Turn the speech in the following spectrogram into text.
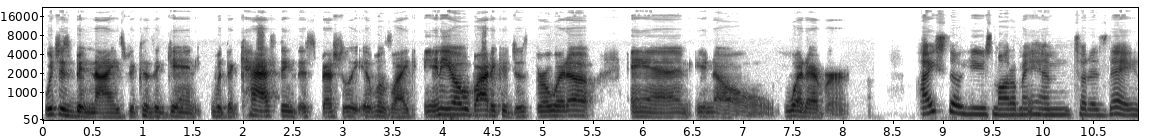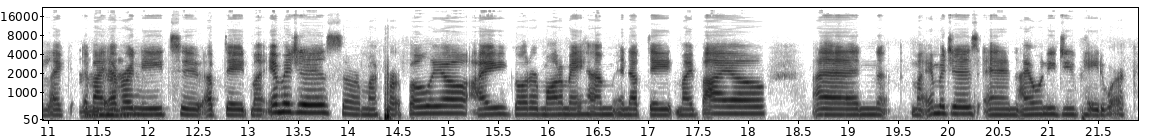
which has been nice because again with the castings especially it was like any old body could just throw it up and you know whatever I still use Model Mayhem to this day. Like if I Mhm. ever need to update my images or my portfolio, I go to Model Mayhem and update my bio and my images, and I only do paid work.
